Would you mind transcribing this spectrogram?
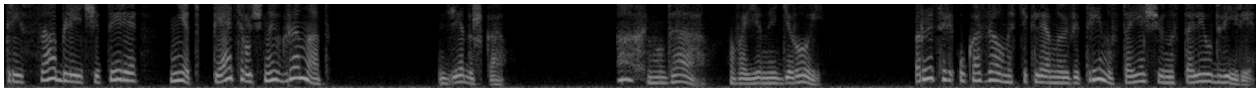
3 сабли и 4... Нет, 5 ручных гранат?» «Дедушка». «Ах, ну да, военный герой. Рыцарь указал на стеклянную витрину, стоящую на столе у двери.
